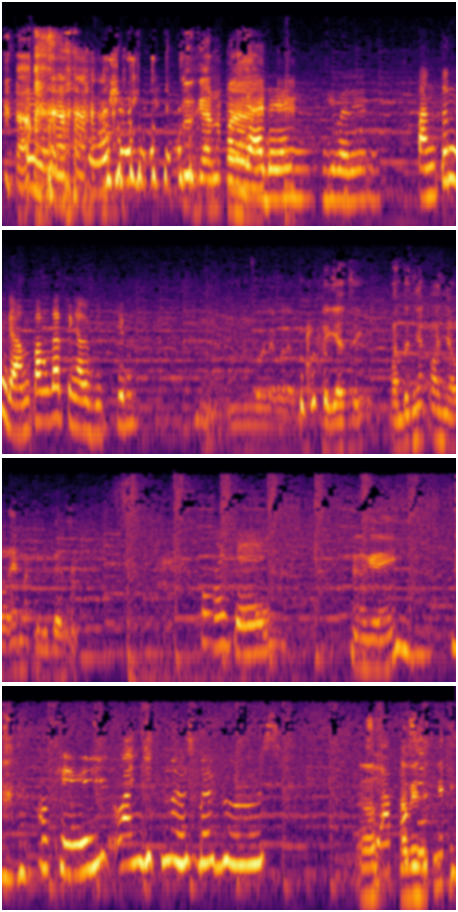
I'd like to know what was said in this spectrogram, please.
Bukan Kan mah. nggak ada yang gimana. Pantun gampang, ntar tinggal bikin. Iya sih, pantunnya konyol enak juga sih. Oke. Oke. Oke, lanjut Mas, bagus. Oh, Siapa habis sih? ini,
